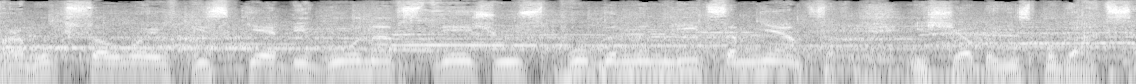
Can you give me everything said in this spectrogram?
Пробуксовывая в песке, бегу навстречу испуганным лицам немцев. Еще бы не испугаться.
